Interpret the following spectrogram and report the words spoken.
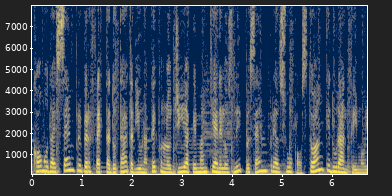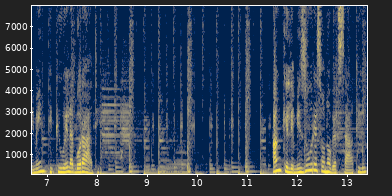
comoda e sempre perfetta dotata di una tecnologia che mantiene lo slip sempre al suo posto anche durante i movimenti più elaborati. Anche le misure sono versatili,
